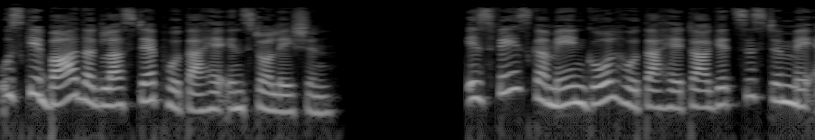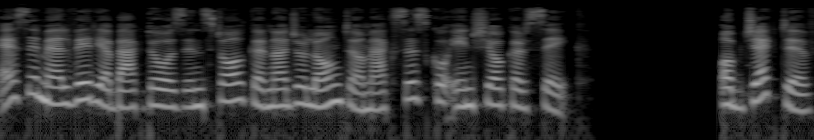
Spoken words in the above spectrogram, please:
उसके बाद अगला स्टेप होता है इंस्टॉलेशन इस फ़ेज़ का मेन गोल होता है टारगेट सिस्टम में ऐसे मेलवेयर या बैकडोर्स इंस्टॉल करना जो लॉन्ग टर्म एक्सेस को इंश्योर कर सेक ऑब्जेक्टिव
